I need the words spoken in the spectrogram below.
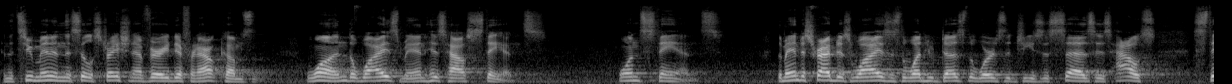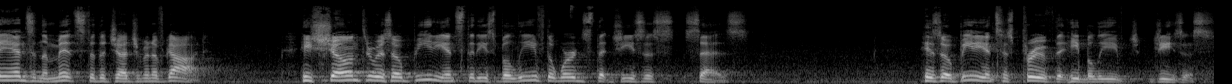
And the two men in this illustration have very different outcomes. One, the wise man, his house stands. One stands. The man described as wise is the one who does the words that Jesus says. His house stands in the midst of the judgment of God. He's shown through his obedience that he's believed the words that Jesus says. His obedience has proved that he believed Jesus.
